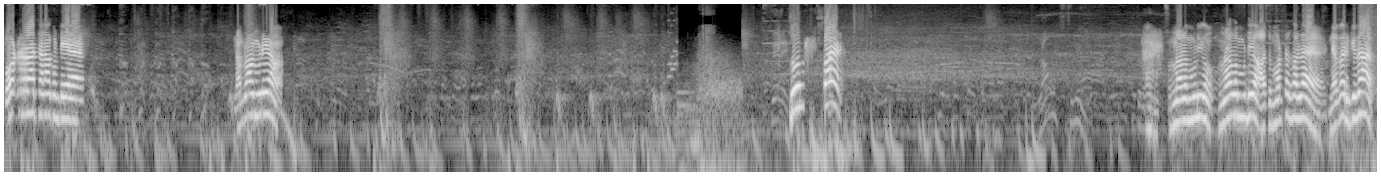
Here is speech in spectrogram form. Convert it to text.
போட்டுறா தலா குட்டிய நம்மளால முடியும். சூப்பர். உன்னால முடியும் உன்னால முடியும். அது மட்டும் சொல்ல நெவர் கிவ் அப்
